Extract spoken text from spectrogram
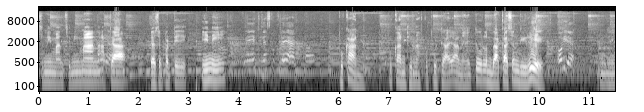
seniman-seniman Oh, iya. ada ya seperti ini. Punya dinas kebudayaan atau? Bukan bukan dinas kebudayaan ya itu lembaga sendiri. Oh iya? Mm,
